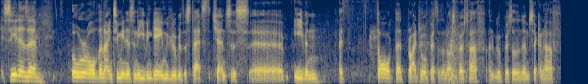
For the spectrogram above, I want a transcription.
I see it as a overall the 90 minutes an even game. If you look at the stats, the chances uh, even. Thought that Brighton were better than us first half, and we were better than them second half.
